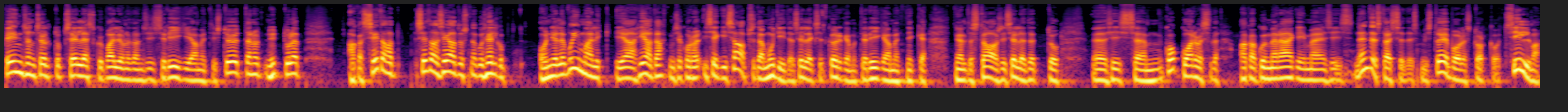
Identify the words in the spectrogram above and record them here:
pension sõltub sellest, kui palju nad on siis riigiametis töötanud, nüüd tuleb aga seda, seda seadust nagu selgub, on jälle võimalik ja hea tahtmise korral isegi saab seda mudida selleks, et kõrgemate riigiametnike nii-öelda staaži selle tõttu eh, siis ähm, kokku arvestada, aga kui me räägime siis nendest asjadest, mis tõepoolest torkavad silma,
